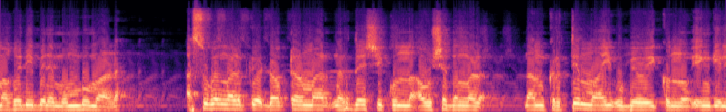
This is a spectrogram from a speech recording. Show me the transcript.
മകരീബിന് മുമ്പുമാണ്. അസുഖങ്ങൾക്ക് ഡോക്ടർമാർ നിർദ്ദേശിക്കുന്ന ഔഷധങ്ങൾ നാം കൃത്യമായി ഉപയോഗിക്കുന്നു എങ്കിൽ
